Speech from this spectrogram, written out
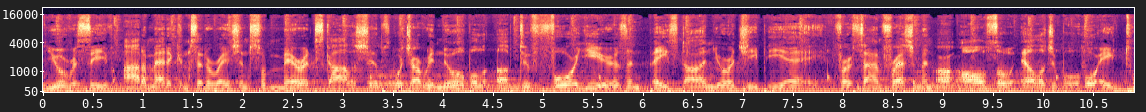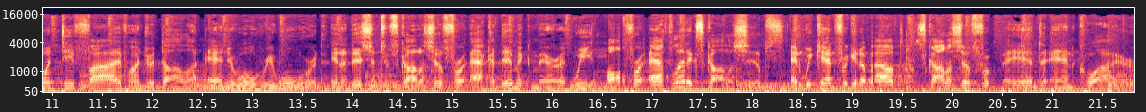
You'll receive automatic considerations for merit scholarships, which are renewable up to four years and based on your GPA. First time freshmen are also eligible for a 20 $2,500 annual reward. In addition to scholarships for academic merit, we offer athletic scholarships. And we can't forget about scholarships for band and choir.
